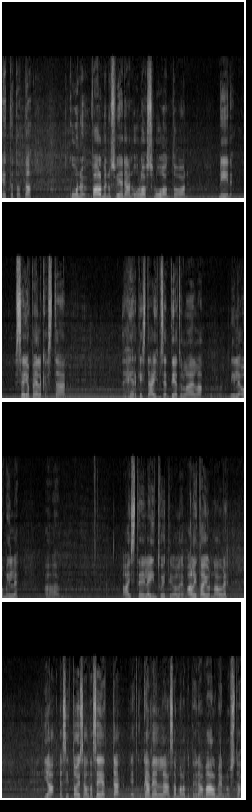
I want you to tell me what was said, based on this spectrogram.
että tota, kun valmennus viedään ulos luontoon, niin se jo pelkästään herkistää ihmisen tietyllä lailla niille omille ää, aisteille, intuitioille, alitajunnalle. Ja, ja sitten toisaalta se, että, että kun kävellään samalla kun tehdään valmennusta,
